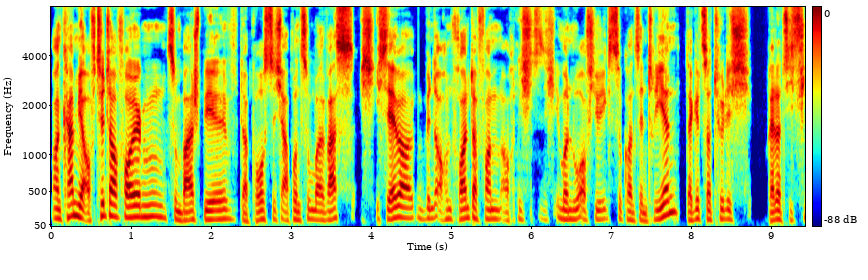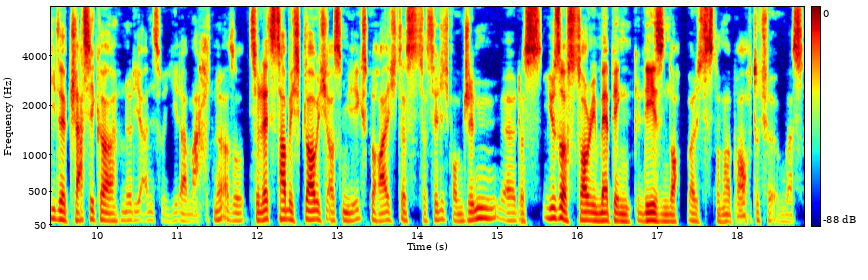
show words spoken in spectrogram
Man kann mir auf Twitter folgen, zum Beispiel. Da poste ich ab und zu mal was. Ich, ich selber bin auch ein Freund davon, auch nicht sich immer nur auf UX zu konzentrieren. Da gibt es natürlich relativ viele Klassiker, ne, die eigentlich so jeder macht. Ne? Also zuletzt habe ich, glaube ich, aus dem UX-Bereich das tatsächlich vom Gym, äh, das User Story Mapping gelesen noch, weil ich das nochmal brauchte für irgendwas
